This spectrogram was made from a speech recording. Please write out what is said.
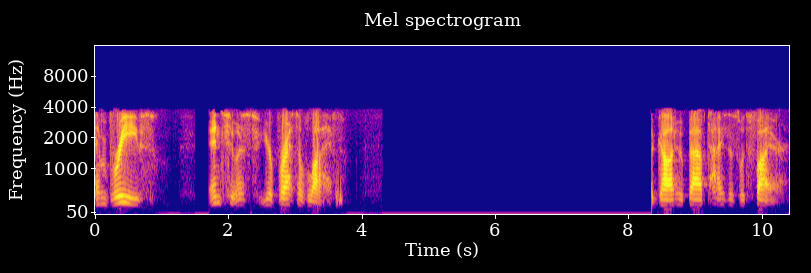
And breathes into us your breath of life. A God who baptizes with fire.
